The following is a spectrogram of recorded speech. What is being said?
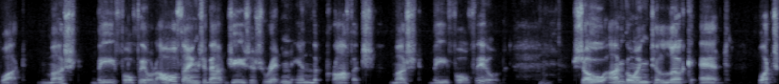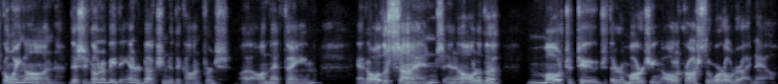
What? Must be fulfilled. All things about Jesus written in the prophets must be fulfilled. So I'm going to look at what's going on. This is going to be the introduction to the conference uh, on that theme, at all the signs and all of the multitudes that are marching all across the world right now.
